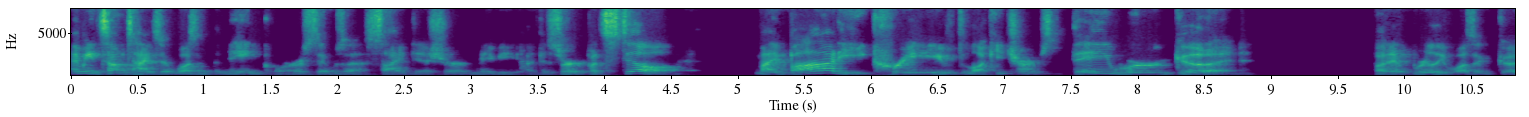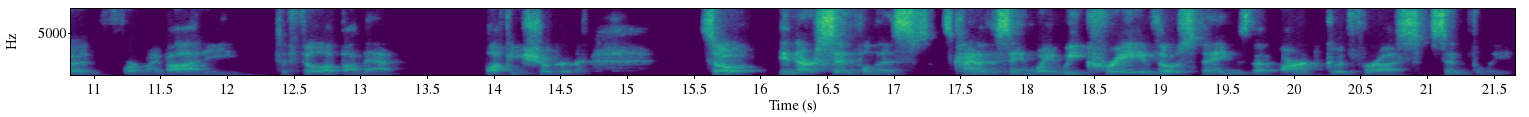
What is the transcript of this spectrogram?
I mean, sometimes it wasn't the main course, it was a side dish or maybe a dessert, but still, my body craved Lucky Charms. They were good, but it really wasn't good for my body to fill up on that fluffy sugar. So, in our sinfulness, it's kind of the same way. We crave those things that aren't good for us sinfully.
